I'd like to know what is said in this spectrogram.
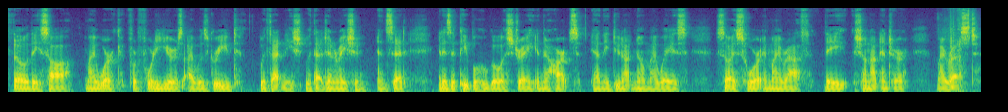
though they saw my work for forty years, I was grieved with that nation, with that generation, and said, "It is a people who go astray in their hearts, and they do not know my ways." So I swore in my wrath, they shall not enter my rest.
